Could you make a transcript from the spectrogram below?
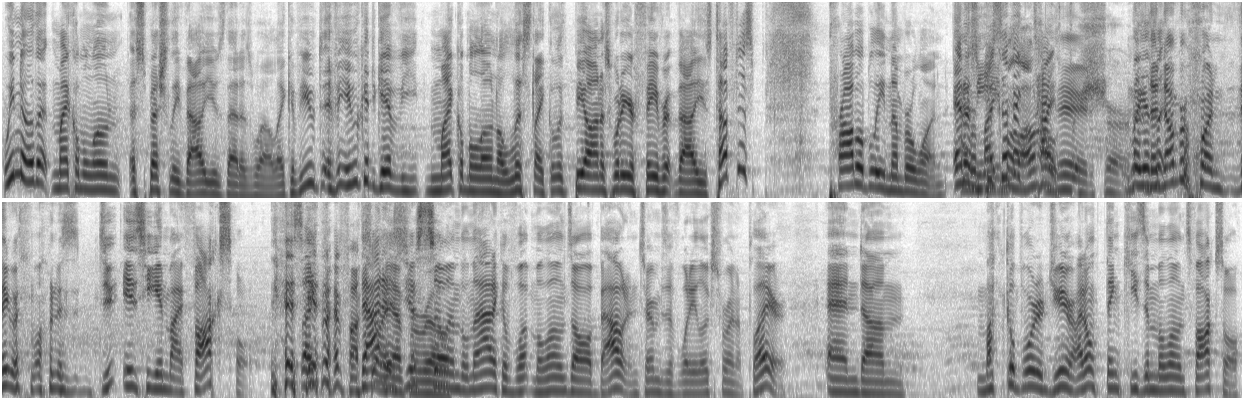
we know that Michael Malone especially values that as well. Like if you if you could give Michael Malone a list, like let's be honest, what are your favorite values? Toughness, probably number one, and a For Mike specific Malone, type. oh, for Dude, sure. Like, it's the like- number one thing with Malone is do, is he in my foxhole? Is he in my foxhole? that Yeah, is for just real. so emblematic of what Malone's all about in terms of what he looks for in a player. And um, Michael Porter Jr., I don't think he's in Malone's foxhole.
